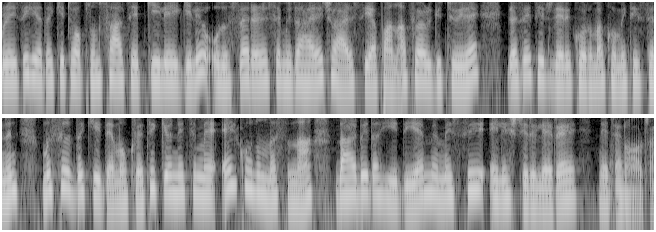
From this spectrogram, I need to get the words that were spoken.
Brezilya'daki toplumsal tepkiyle ilgili uluslararası müdahale çağrısı yapan af örgütüyle gazetecileri koruma komitesinin Mısır'daki demokratik yönetime el konulmasına darbe dahi diyememesi eleştirilere neden oldu.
